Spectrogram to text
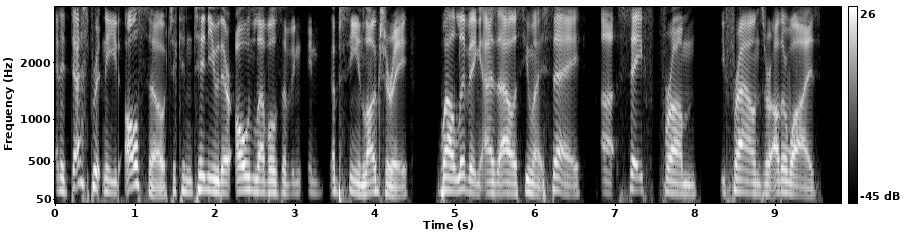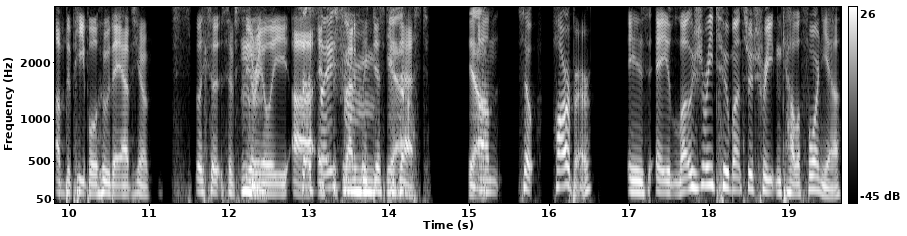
and a desperate need also to continue their own levels of in, in obscene luxury while living, as Alice, you might say, uh, safe from the frowns or otherwise of the people who they have, you know, sort of serially mm. uh, so and systematically from, dispossessed. Yeah. yeah. Um, so Harbor is a luxury two-month retreat in California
